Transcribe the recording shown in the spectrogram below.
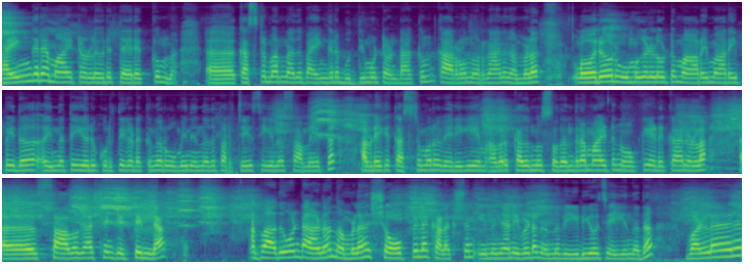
ഭയങ്കരമായിട്ടുള്ള ഒരു തിരക്കും കസ്റ്റമറിന് അത് ഭയങ്കര ബുദ്ധിമുട്ടുണ്ടാക്കും. കാരണം എന്ന് പറഞ്ഞാൽ നമ്മൾ ഓരോ റൂമുകളിലോട്ട് മാറി മാറി ഇപ്പോൾ ഇത് ഇന്നത്തെ ഈ ഒരു കുർത്തി കിടക്കുന്ന റൂമിൽ നിന്നത് പർച്ചേസ് ചെയ്യുന്ന സമയത്ത് അവിടേക്ക് കസ്റ്റമർ വരികയും അവർക്കതൊന്ന് സ്വതന്ത്രമായിട്ട് നോക്കിയെടുക്കാനുള്ള സാവകാശം കിട്ടില്ല. അപ്പോൾ അതുകൊണ്ടാണ് നമ്മൾ ഷോപ്പിലെ കളക്ഷൻ ഇന്ന് ഞാൻ ഇവിടെ നിന്ന് വീഡിയോ ചെയ്യുന്നത്. വളരെ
